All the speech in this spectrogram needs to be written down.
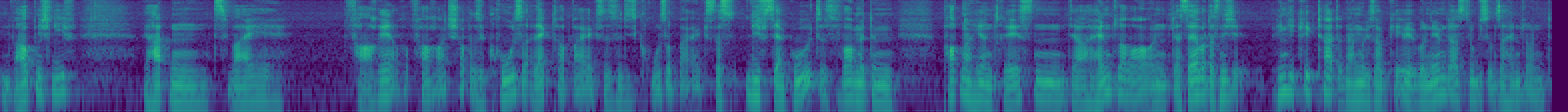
überhaupt nicht lief. Wir hatten zwei Fahrradshops, also Cruiser Elektrabikes, also diese Cruiser Bikes. Das lief sehr gut. Das war mit einem Partner hier in Dresden, der Händler war und der selber das nicht hingekriegt hat. Und dann haben wir gesagt, okay, wir übernehmen das, du bist unser Händler und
